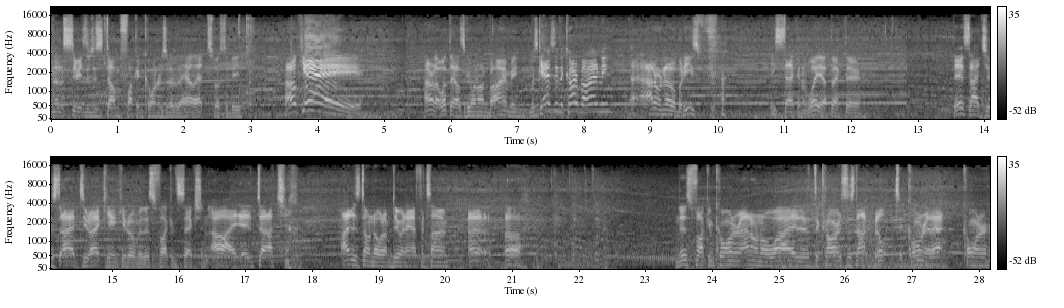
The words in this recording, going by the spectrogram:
another series of just dumb fucking corners, whatever the hell that's supposed to be. Okay! I don't know what the hell's going on behind me. Was Gaz in the car behind me? I, I don't know, but he's, he's stacking way up back there. This, I just, I, dude, I can't get over this fucking section. Ah, it, uh, I just don't know what I'm doing half the time. Uh, uh. In this fucking corner, I don't know why the, the car is not built to corner that corner.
